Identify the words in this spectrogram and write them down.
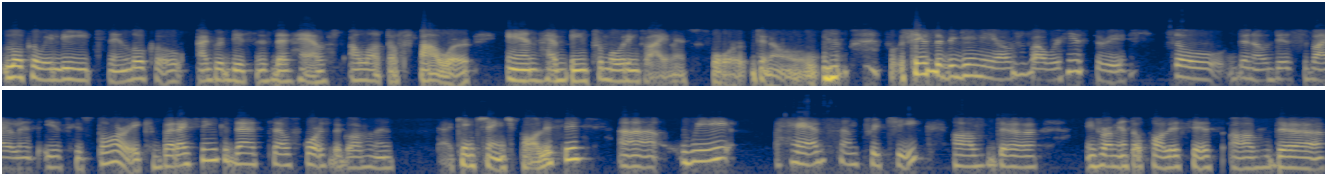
local elites and local agribusiness that have a lot of power and have been promoting violence for you know since the beginning of our history so you know this violence is historic but i think that of course the government uh, can change policy uh, we had some critiques of the environmental policies of the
